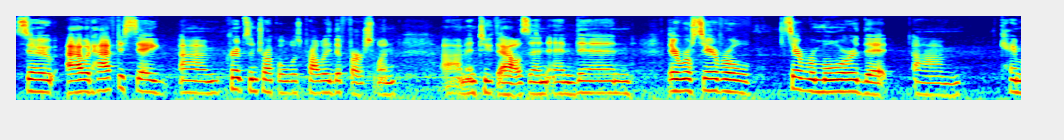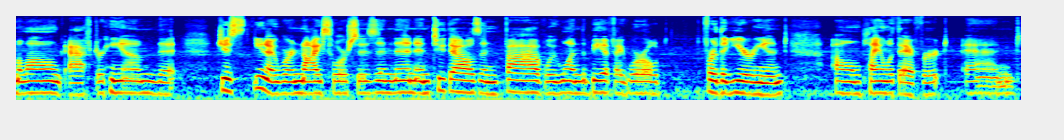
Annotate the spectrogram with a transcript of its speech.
So I would have to say um, Crimson Truckle was probably the first one um, in 2000. And then there were several, several more that um, came along after him that just, you know, were nice horses. And then in 2005, we won the BFA World for the year end on Playing with Effort. And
